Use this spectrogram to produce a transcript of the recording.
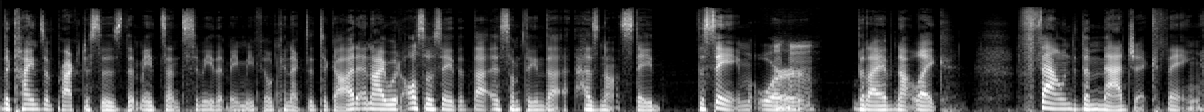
the kinds of practices that made sense to me that made me feel connected to God. And I would also say that that is something that has not stayed the same or mm-hmm. That I have not like found the magic thing.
